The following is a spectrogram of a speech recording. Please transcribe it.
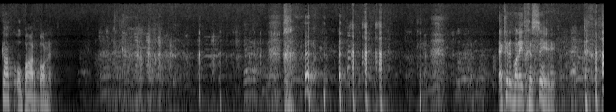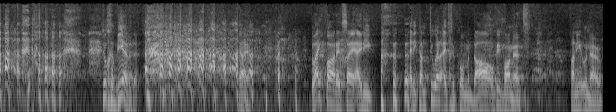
kak op haar bonnet. Ek het dit maar net gesê. Toe gebeur dit. Ja ja. Blykbaar het sy uit die uit die kantoor uitgekom en daar op die bonnet van die Uno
